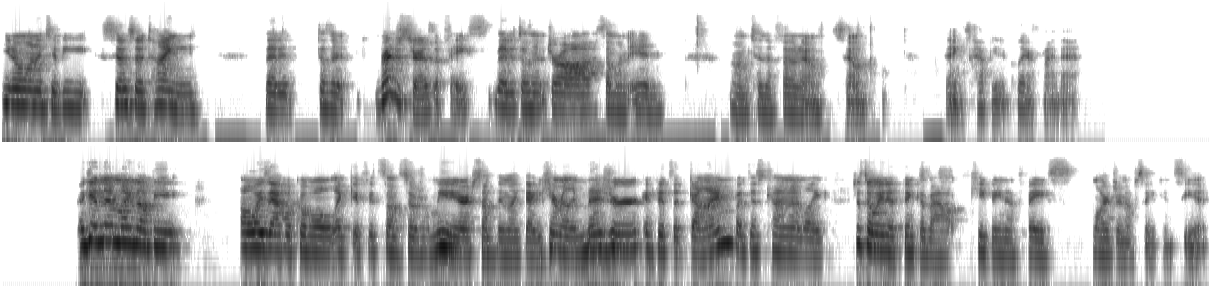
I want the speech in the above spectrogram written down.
you don't want it to be so so tiny that it doesn't register as a face, that it doesn't draw someone in um, to the photo. So, thanks. Happy to clarify that. Again, that might not be always applicable like if it's on social media or something like that you can't really measure if it's a dime but this kind of like just a way to think about keeping a face large enough so you can see it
